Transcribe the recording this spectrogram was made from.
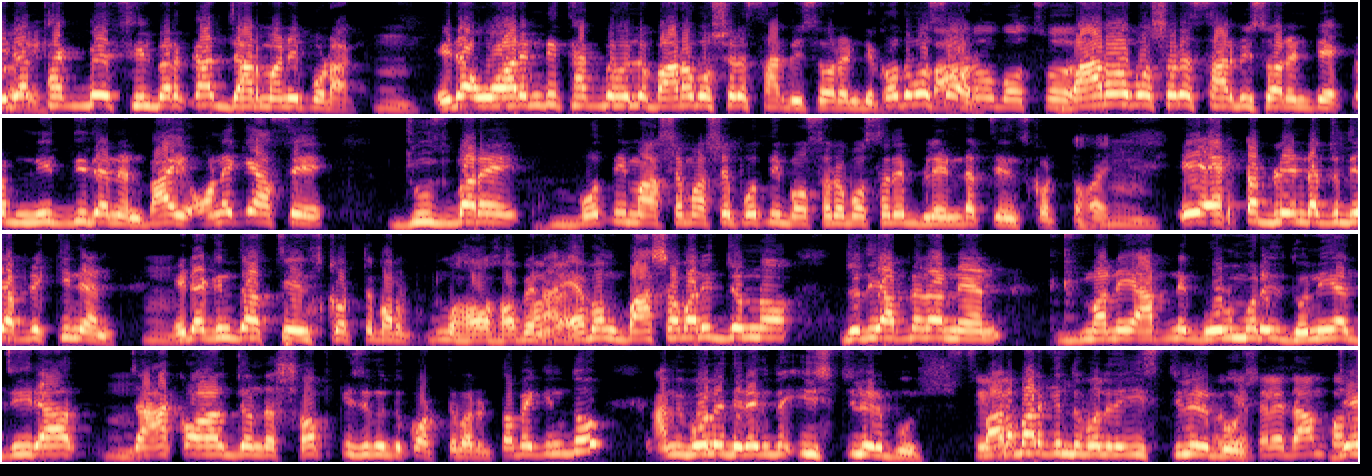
এটা থাকবে সিলভার কার্ড জার্মানি প্রোডাক্ট এটা ওয়ারেন্টি থাকবে হলো বারো বছরের সার্ভিস ওয়ারেন্টি কত বছর? বারো বছরের সার্ভিস ওয়ারেন্টি একটা নির্দি দেন ভাই অনেকে আছে জুস বারে প্রতি মাসে মাসে প্রতি বছরে বছরে ব্লেন্ডার চেঞ্জ করতে হয়। এই একটা ব্লেন্ডার যদি আপনি কিনেন এটা কিন্তু আর চেঞ্জ করতে হবে না। এবং বাসা বাড়ির জন্য যদি আপনারা নেন মানে আপনি গোলমরিচ ধনিয়া জিরা। যা করার জন্য সবকিছু কিন্তু করতে পারবেন তবে কিন্তু আমি বলে দিই এটা কিন্তু স্টিলের বুশ বারবার কিন্তু বলে দিই স্টিলের বুশ যে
